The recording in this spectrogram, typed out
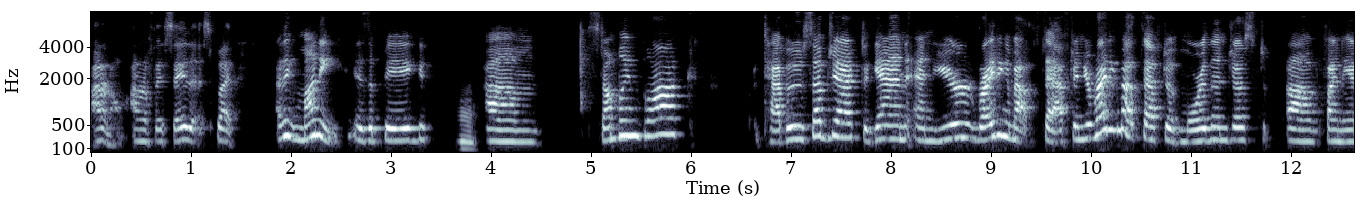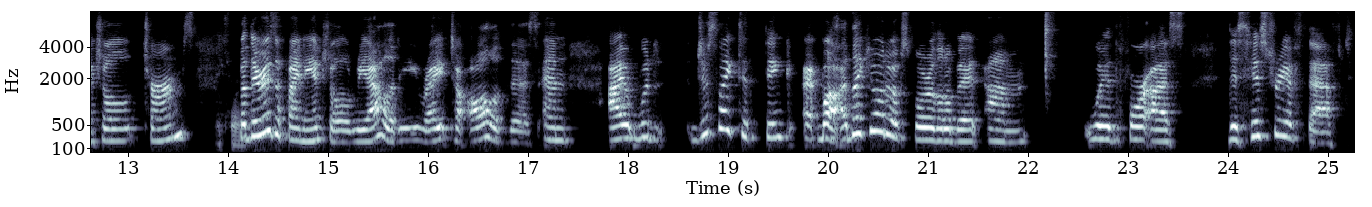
I don't know, I don't know if they say this, but I think money is a big hmm. um, stumbling block taboo subject again and you're writing about theft and you're writing about theft of more than just um, financial terms right. but there is a financial reality right to all of this and i would just like to think uh, well i'd like you all to explore a little bit um, with for us this history of theft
